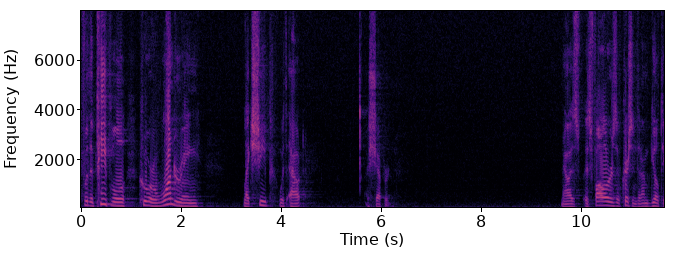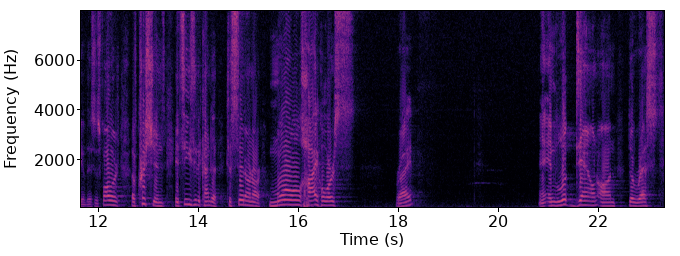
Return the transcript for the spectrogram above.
for the people who are wandering like sheep without a shepherd. Now, as, as followers of Christians, and I'm guilty of this, as followers of Christians, it's easy to kind of to sit on our moral high horse, right? And, and look down on the rest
